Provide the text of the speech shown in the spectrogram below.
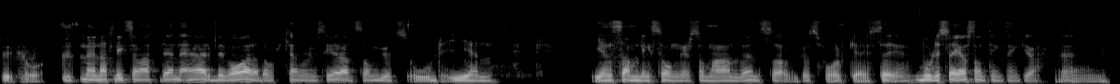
men att, liksom, att den är bevarad och kanoniserad som Guds ord i en, i en samling sånger som har använts av Guds folk borde säga oss någonting, tänker jag. Ehm,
